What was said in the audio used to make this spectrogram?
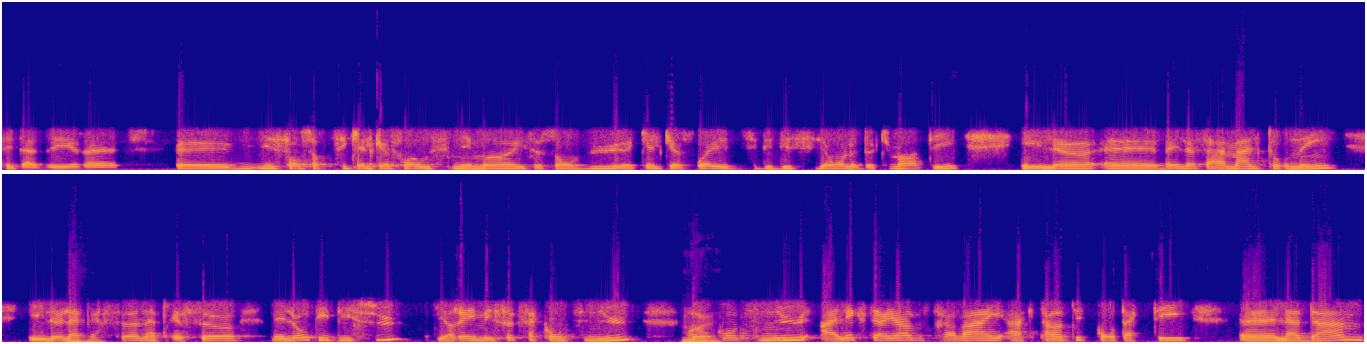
c'est-à-dire euh, euh, ils sont sortis quelques fois au cinéma, ils se sont vus quelques fois, c'est des décisions documentées. Et là, ben là, ça a mal tourné. Et là, la personne après ça, mais l'autre est déçu il aurait aimé ça que ça continue. Donc, continue à l'extérieur du travail à tenter de contacter euh, la dame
